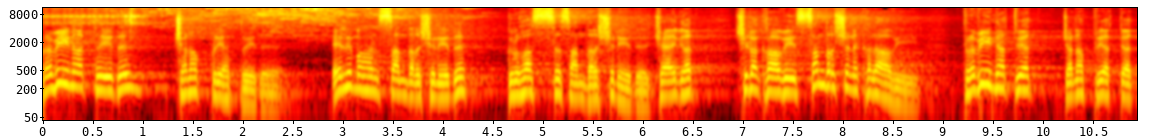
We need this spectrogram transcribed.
ප්‍රවීණත්වයේද ජනප්‍රියත්වයේද එලිමහන් සංදර්ශනයේද ගෘහස්ස සංදර්ශනයේද ජයගත් ශ්‍රී ලංකාවේ සංදර්ශන කලාවේ ප්‍රවීණත්වයත් ජනප්‍රියත්වයත්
